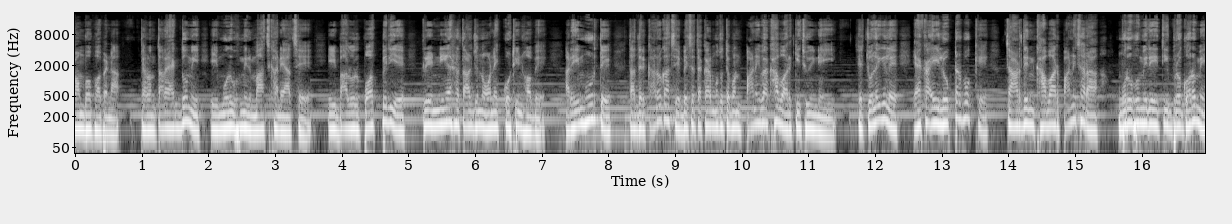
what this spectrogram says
সম্ভব হবে না, কারণ তারা একদমই এই মরুভূমির মাঝখানে আছে। এই বালুর পথ পেরিয়ে ক্রেন নিয়ে আসা তার জন্য অনেক কঠিন হবে। আর এই মুহূর্তে তাদের কারও কাছে বেঁচে থাকার মতো তেমন পানি বা খাবার কিছুই নেই। সে চলে গেলে একা এই লোকটার পক্ষে চার দিন খাবার পানি ছাড়া মরুভূমির এই তীব্র গরমে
